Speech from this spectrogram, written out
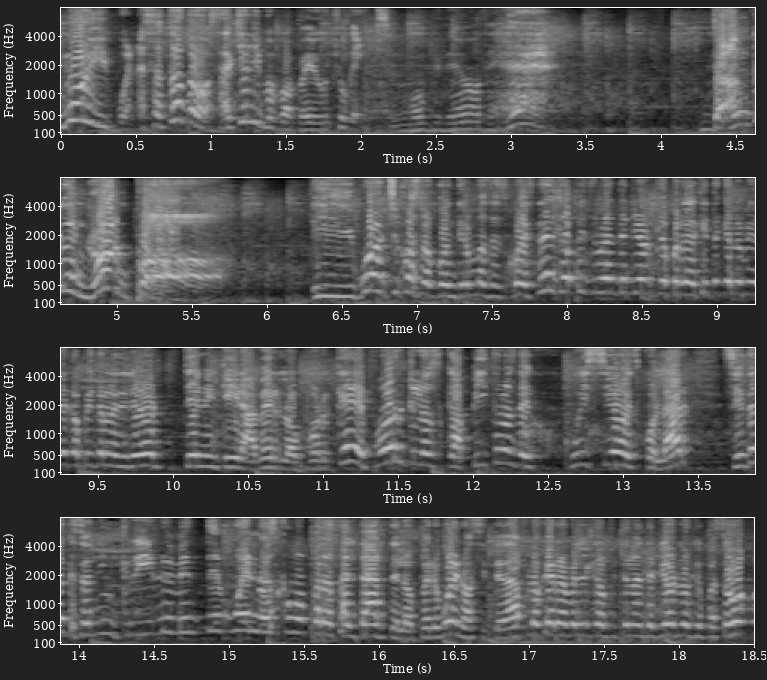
Muy buenas a todos, aquí Olipapapayucho Games, un nuevo video de Danganronpa. Y bueno chicos, lo continuamos después del capítulo anterior Que para la gente que no vio el capítulo anterior tienen que ir a verlo. ¿Por qué? Porque los capítulos de juicio escolar Siento que son increíblemente buenos como para saltártelo. Pero bueno, si te da flojera ver el capítulo anterior Lo que pasó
